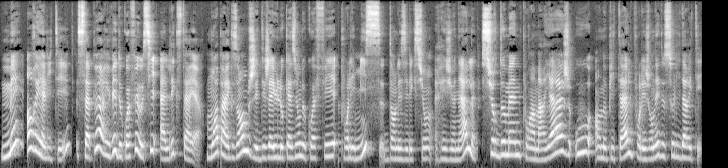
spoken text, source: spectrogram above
Mais en réalité, ça peut arriver de coiffer aussi à l'extérieur. Moi par exemple, j'ai déjà eu l'occasion de coiffer pour les Miss dans les élections régionales, sur domaine pour un mariage ou en hôpital pour les journées de solidarité.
